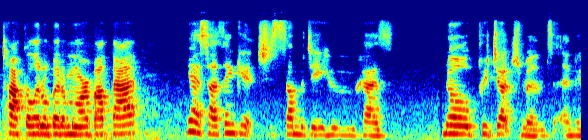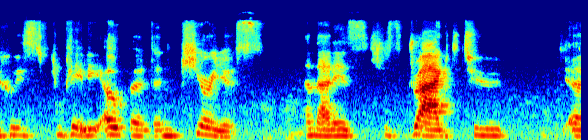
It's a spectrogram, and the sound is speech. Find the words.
talk a little bit more about that? Yes, I think it, she's somebody who has no prejudgment and who is completely open and curious. And that is, she's dragged to uh,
